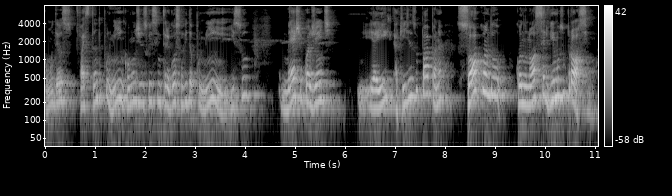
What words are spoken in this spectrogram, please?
como Deus faz tanto por mim, como Jesus entregou sua vida por mim, e isso mexe com a gente. E aí, aqui diz o Papa, né? Só quando, quando nós servimos o próximo,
